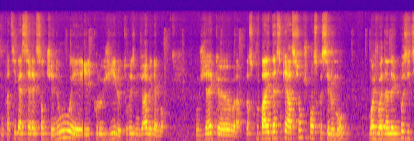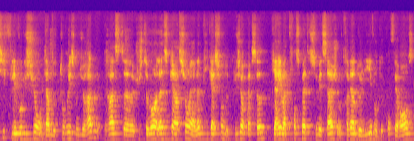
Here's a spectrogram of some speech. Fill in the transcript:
une pratique assez récente chez nous et, l'écologie, le tourisme durable également. Donc je dirais que voilà, lorsque vous parlez d'inspiration, je pense que c'est le mot. Moi je vois d'un œil positif l'évolution en termes de tourisme durable grâce euh, justement à l'inspiration et à l'implication de plusieurs personnes qui arrivent à transmettre ce message au travers de livres, de conférences,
